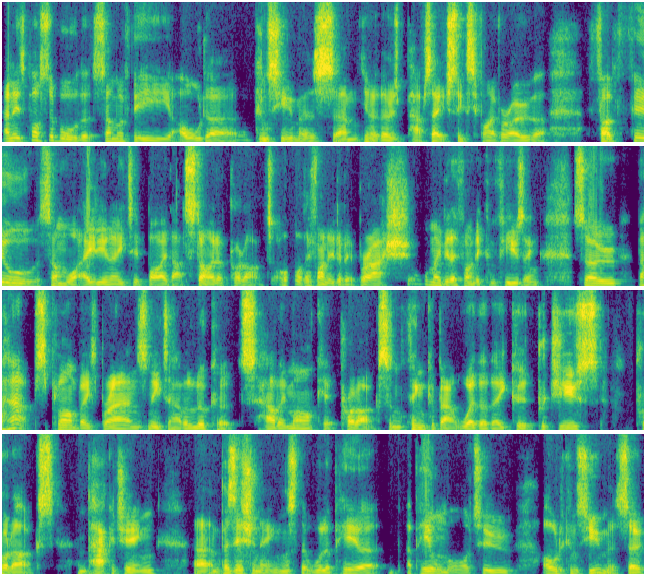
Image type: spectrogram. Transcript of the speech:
And it's possible that some of the older consumers um, you know those perhaps age 65 or over feel somewhat alienated by that style of product or they find it a bit brash or maybe they find it confusing. So perhaps plant-based brands need to have a look at how they market products and think about whether they could produce products and packaging uh, and positionings that will appear appeal more to older consumers. So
